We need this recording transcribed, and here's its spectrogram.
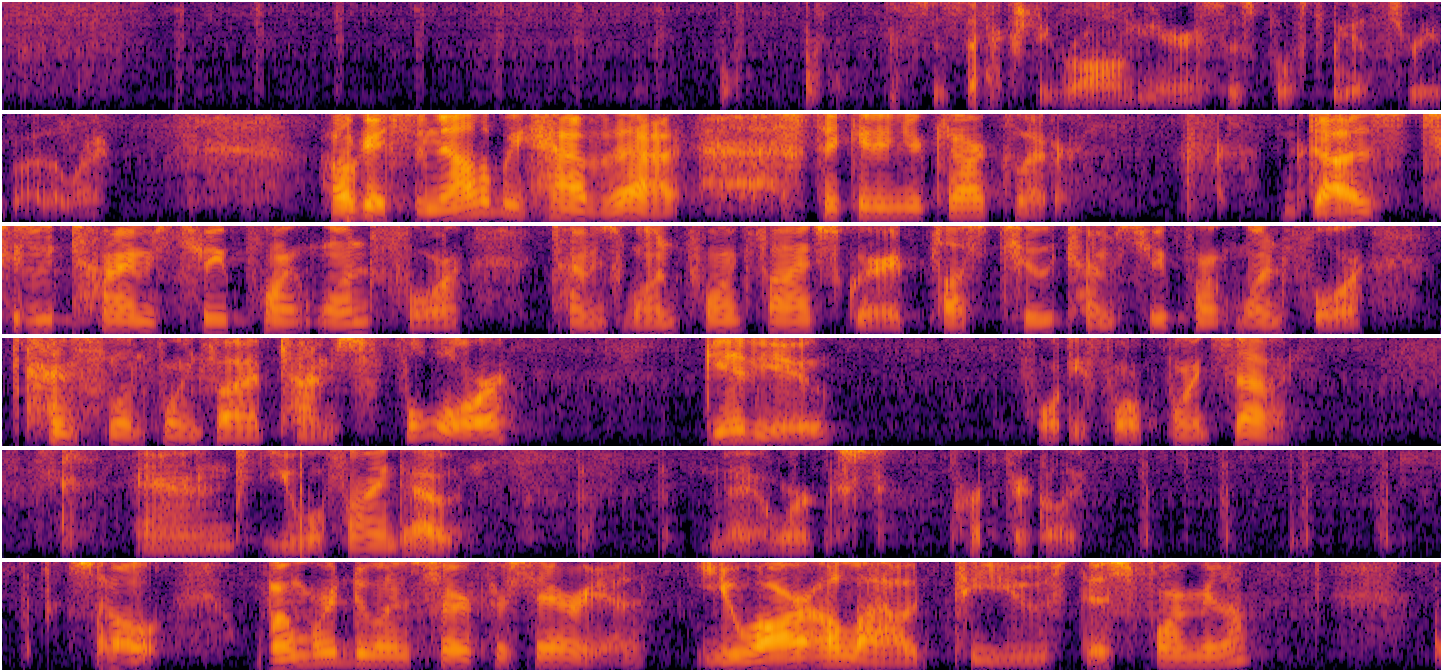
This is actually wrong here. This is supposed to be a 3, by the way. Okay, so now that we have that, stick it in your calculator. Does 2 times 3.14 times 1.5 squared plus 2 times 3.14 times 1.5 times 4 give you 44.7? And you will find out that it works perfectly. So when we're doing surface area, you are allowed to use this formula,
